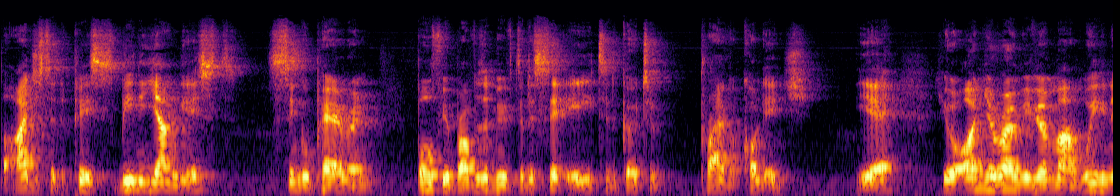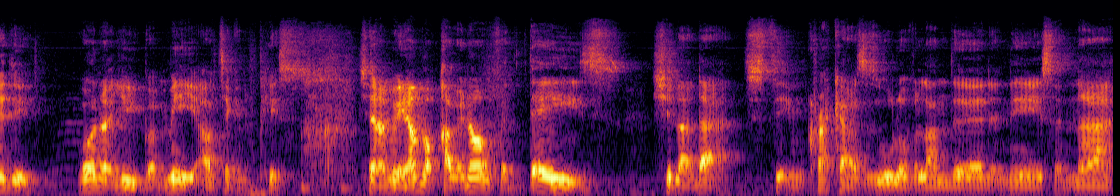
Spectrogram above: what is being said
but I just took the piss. Being the youngest, single parent, both your brothers have moved to the city to go to private college. Yeah, you're on your own with your mum. What are you gonna do? Well, not you, but me. I'm taking a piss. Do you know what I mean? I'm not coming on for days. Shit like that. Sitting crack houses all over London and this and that.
